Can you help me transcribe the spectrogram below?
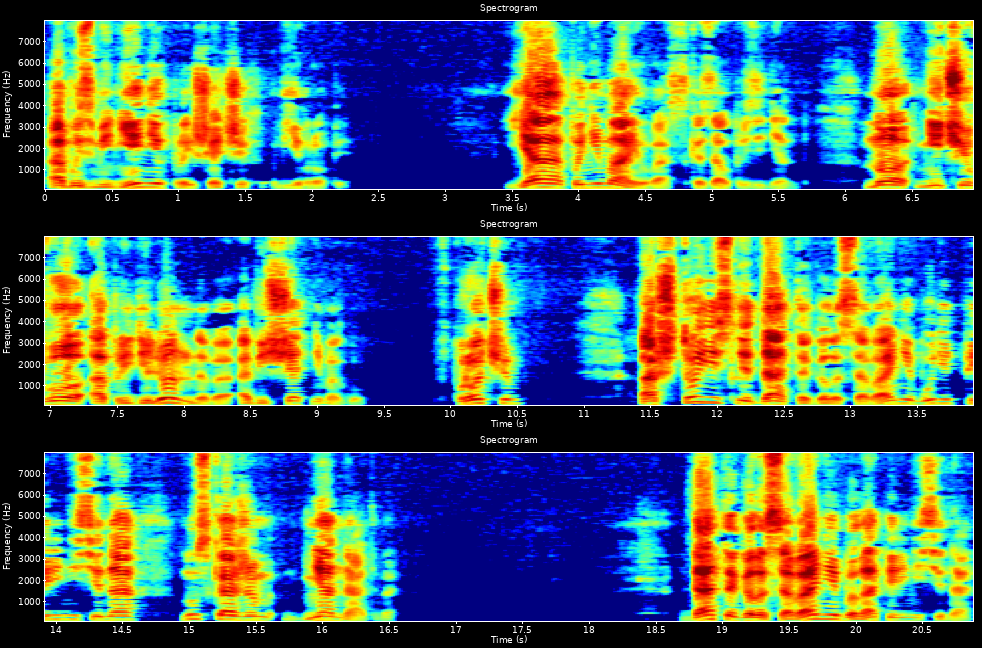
об изменениях, происшедших в Европе. «Я понимаю вас», — сказал президент, — «но ничего определенного обещать не могу. Впрочем, а что, если дата голосования будет перенесена, ну, скажем, дня на два? Дата голосования была перенесена.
